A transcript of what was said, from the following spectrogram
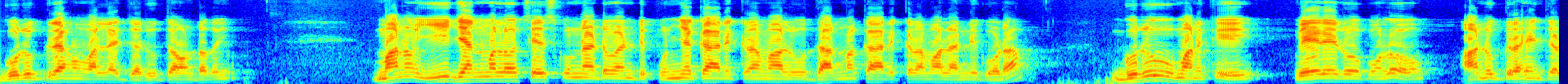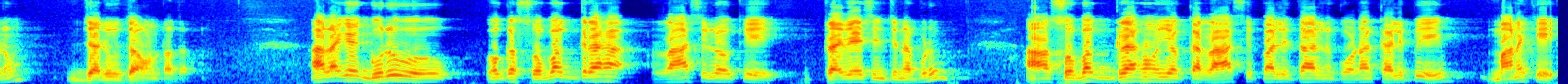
గురుగ్రహం వల్లే జరుగుతూ ఉంటుంది. మనం ఈ జన్మలో చేసుకున్నటువంటి పుణ్య కార్యక్రమాలు ధర్మ కార్యక్రమాలు అన్నీ కూడా గురువు మనకి వేరే రూపంలో అనుగ్రహించడం జరుగుతూ ఉంటుంది. అలాగే గురువు ఒక శుభగ్రహ రాశిలోకి ప్రవేశించినప్పుడు ఆ శుభగ్రహం యొక్క రాశి ఫలితాలను కూడా కలిపి మనకి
